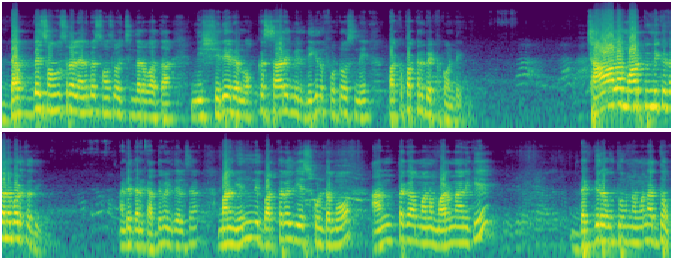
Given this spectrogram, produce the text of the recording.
డెబ్బై సంవత్సరాలు ఎనభై సంవత్సరాలు వచ్చిన తర్వాత నీ శరీరాన్ని ఒక్కసారి మీరు దిగిన ఫొటోస్ని పక్క పక్కన పెట్టుకోండి. చాలా మార్పు మీకు కనబడుతుంది. అంటే దానికి అర్థం ఏంటి తెలుసా? మనం ఎన్ని భర్తలు చేసుకుంటామో అంతగా మనం మరణానికి దగ్గర అవుతూ ఉన్నామని అర్థం.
